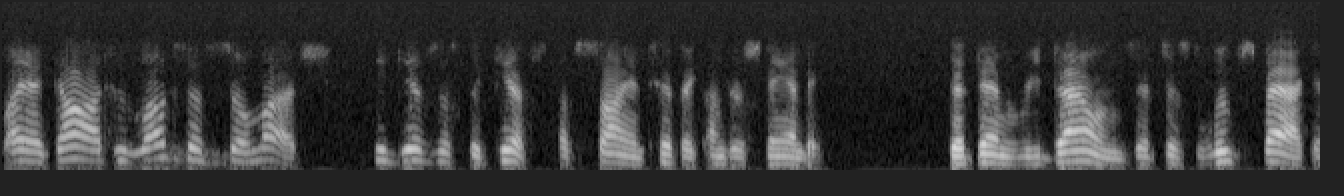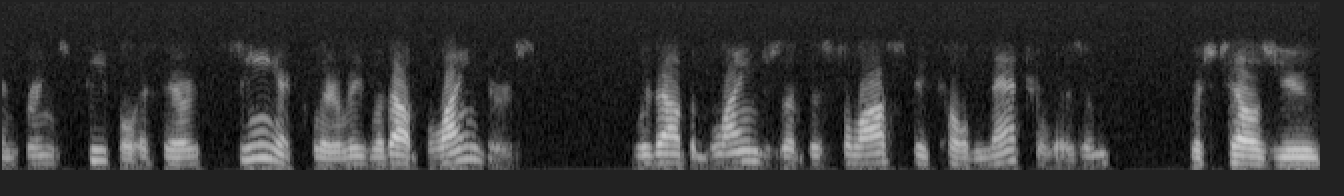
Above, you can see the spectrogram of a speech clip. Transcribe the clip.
by a God who loves us so much, he gives us the gift of scientific understanding that then redounds, it just loops back and brings people, if they're seeing it clearly without blinders, without the blinders of this philosophy called naturalism, which tells you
